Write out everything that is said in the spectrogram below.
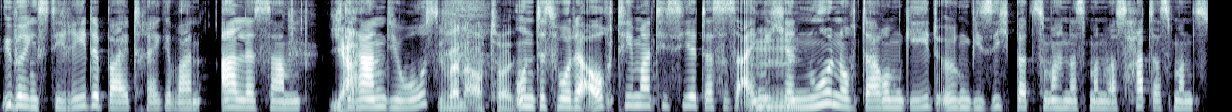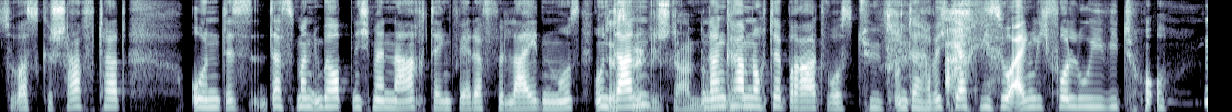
übrigens, die Redebeiträge waren allesamt Ja, grandios. die waren auch toll. Und es wurde auch thematisiert, dass es eigentlich Mhm. ja nur noch darum geht, irgendwie sichtbar zu machen, dass man was hat, dass man zu was geschafft hat. Und es, dass man überhaupt nicht mehr nachdenkt, wer dafür leiden muss. Und Das dann, und dann kam noch der Bratwurst-Typ. Und da habe ich gedacht, wieso eigentlich vor Louis Vuitton?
